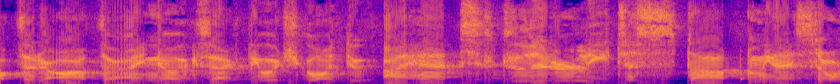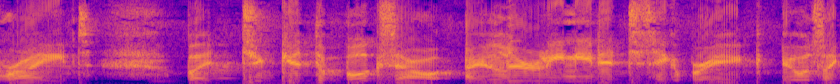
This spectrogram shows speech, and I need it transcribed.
author to author. I know exactly what you're going through. I had to literally to stop. I mean, I still write, but to get the books out, I literally needed to take a break. It was like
